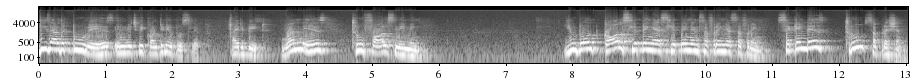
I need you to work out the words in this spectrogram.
These are the two ways in which we continue to slip. I repeat. One is through false naming. You don't call slipping as slipping and suffering as suffering. Second is through suppression.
